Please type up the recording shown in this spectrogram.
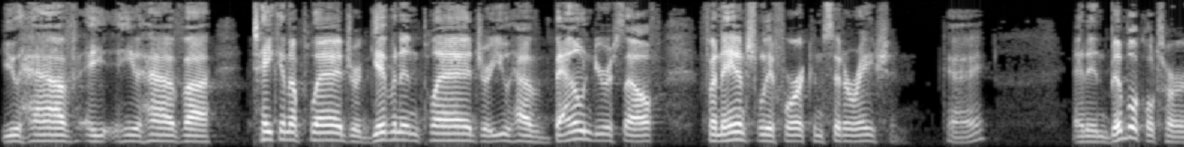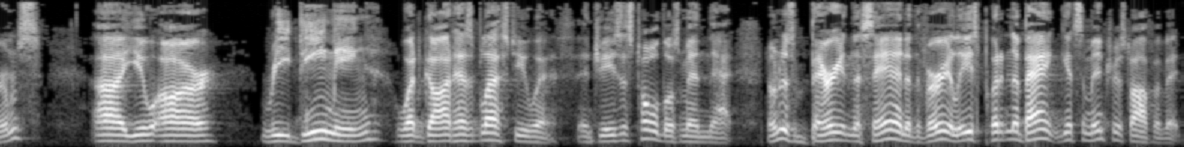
You have a, you have uh, taken a pledge or given in pledge, or you have bound yourself financially for a consideration. Okay, and in biblical terms, uh, you are redeeming what God has blessed you with. And Jesus told those men that. Don't just bury it in the sand. At the very least, put it in a bank, get some interest off of it.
